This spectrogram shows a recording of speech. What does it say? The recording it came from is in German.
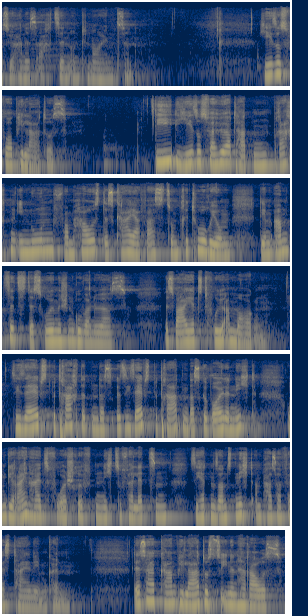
aus Johannes 18 und 19. Jesus vor Pilatus. Die, die Jesus verhört hatten, brachten ihn nun vom Haus des Kaiaphas zum Prätorium, dem Amtssitz des römischen Gouverneurs. Es war jetzt früh am Morgen. Sie selbst, betrachteten das, sie selbst betraten das Gebäude nicht, um die Reinheitsvorschriften nicht zu verletzen. Sie hätten sonst nicht am Passafest teilnehmen können. Deshalb kam Pilatus zu ihnen heraus.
